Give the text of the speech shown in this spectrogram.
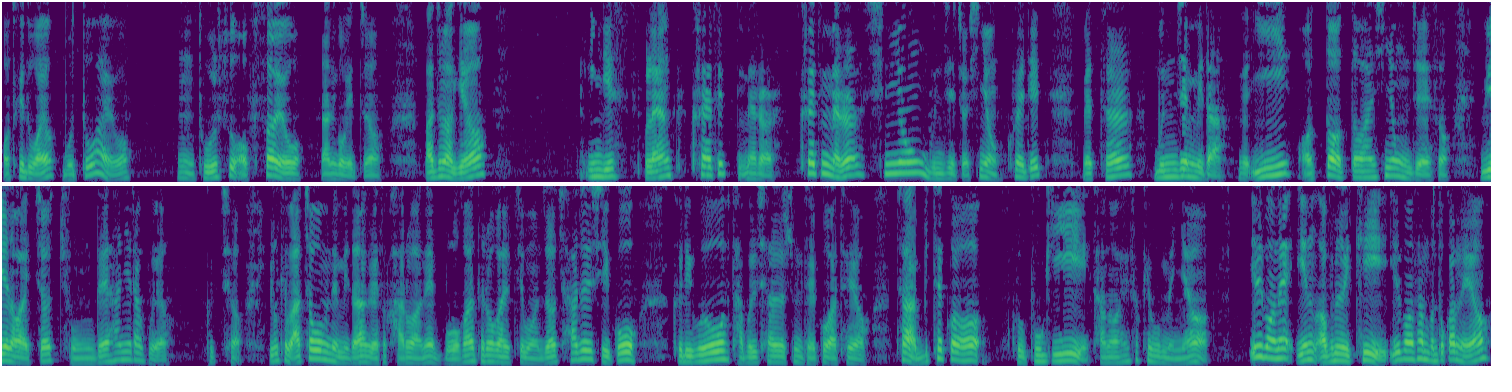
어떻게 도와요? 못 도와요. 음, 도울 수 없어요. 라는 거겠죠. 마지막이요. In this blank credit matter. 크레딧 매터 신용 문제죠. 신용 크레딧 매터 문제입니다. 그러니까 이 어떠 어떠한 신용 문제에서 위에 나와 있죠. 중대한이라고요. 그렇죠. 이렇게 맞춰보면 됩니다. 그래서 가로 안에 뭐가 들어갈지 먼저 찾으시고 그리고 답을 찾아주시면 될 것 같아요. 자 밑에 거 그 보기 단어 해석해 보면요. 1번에 inability 1번 3번 똑같네요.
